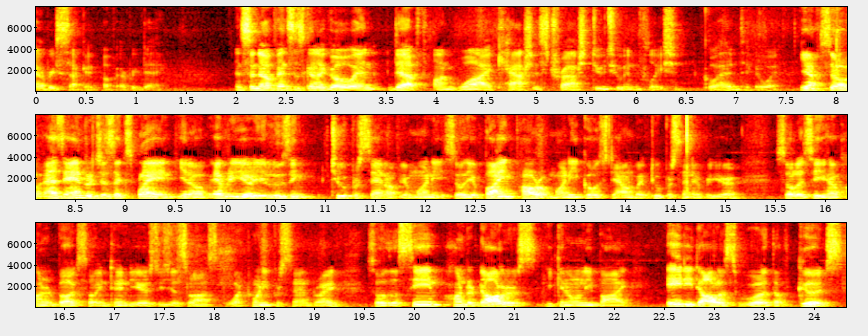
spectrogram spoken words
every second of every day. And so now Vince is going to go in depth on why cash is trash due to inflation. Go ahead and take it away. Yeah, so as Andrew just explained, you know, every year you're losing 2% of your money. So your buying power of money goes down by 2% every year. So let's say you have 100 bucks, so in 10 years you just lost, what, 20%, right? So the same $100, you can only buy $80 worth of goods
